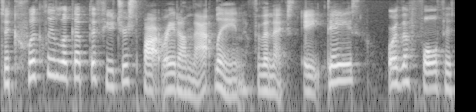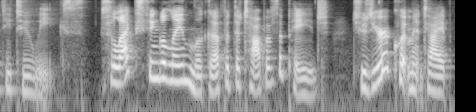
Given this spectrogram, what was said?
to quickly look up the future spot rate on that lane for the next eight days or the full 52 weeks. Select single lane lookup at the top of the page Choose your equipment type,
